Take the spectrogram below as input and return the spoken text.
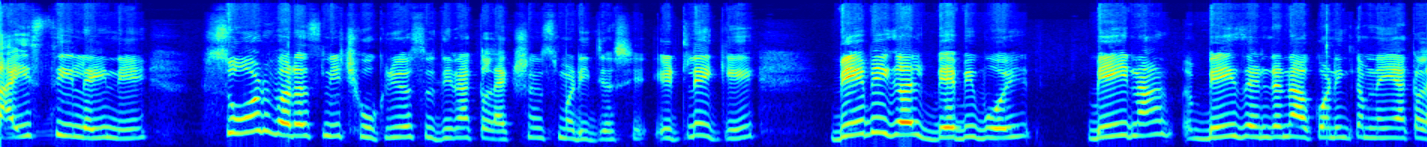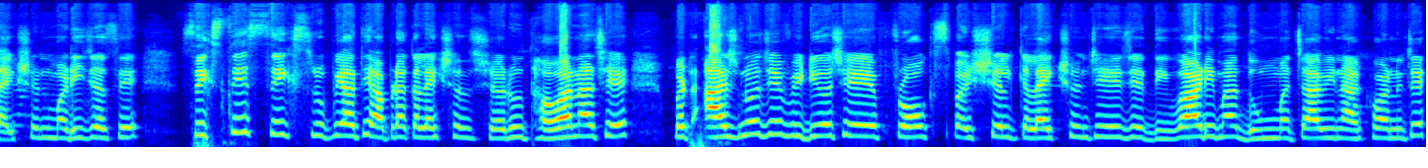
સાઇઝથી લઈને સોળ વર્ષની છોકરીઓ સુધીના કલેક્શન્સ મળી જશે. એટલે કે બેબી ગર્લ બેબી બોય બેના બે જેન્ડરના અકોર્ડિંગ તમને અહીંયા કલેક્શન મળી જશે. સિક્સટી સિક્સ રૂપિયાથી આપણા કલેક્શન શરૂ થવાના છે. બટ આજનો જે વીડિયો છે, એ ફ્રોક સ્પેશિયલ કલેક્શન છે જે દિવાળીમાં ધૂમ મચાવી નાખવાનું છે.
